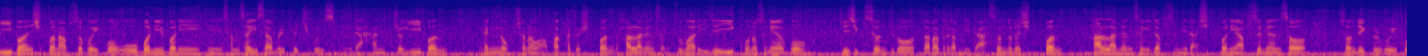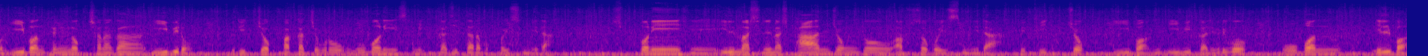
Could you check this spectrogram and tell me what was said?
2번 10번 앞서고 있고 5번 1번이 3, 4, 2 싸움을 펼치고 있습니다. 안쪽 2번 백록천하와 바깥쪽 10번 한라명생 두 마리 이제 2코너 순회하고 뒤식 선주로 따라 들어갑니다. 선두는 10번 한라명생이 잡습니다. 10번이 앞서면서 선두 이끌고 있고 2번 백록천하가 2위로 그 뒤쪽 바깥쪽으로 5번이 3위까지 따라붙고 있습니다. 10번이 1마시 1마시 반 정도 앞서고 있습니다. 그 뒤쪽 2번 2위까지 그리고 5번 1번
